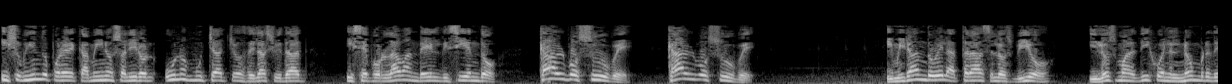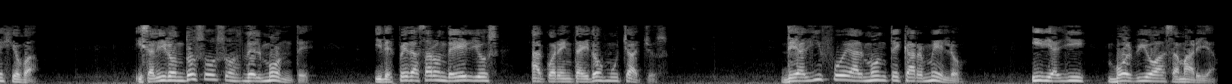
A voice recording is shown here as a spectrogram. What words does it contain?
y subiendo por el camino salieron unos muchachos de la ciudad y se burlaban de él diciendo, Calvo sube, calvo sube. Y mirando él atrás los vio, y los maldijo en el nombre de Jehová. Y salieron dos osos del monte, y despedazaron de ellos a cuarenta y dos muchachos. De allí fue al monte Carmelo, y de allí volvió a Samaria.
